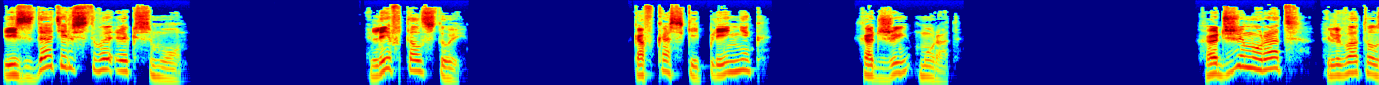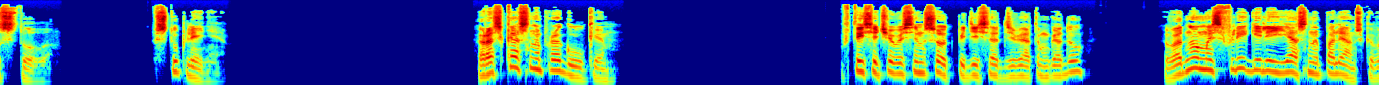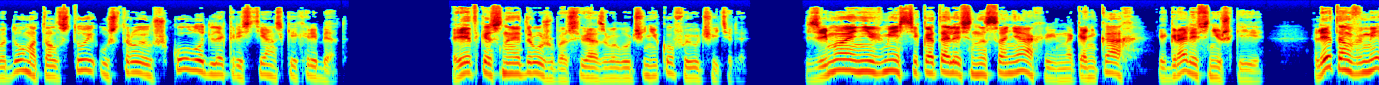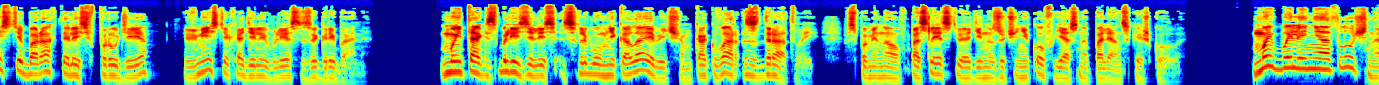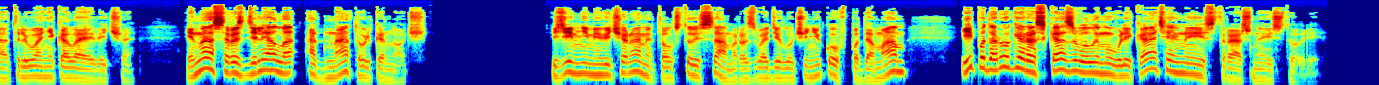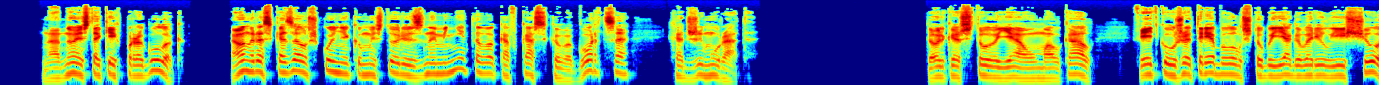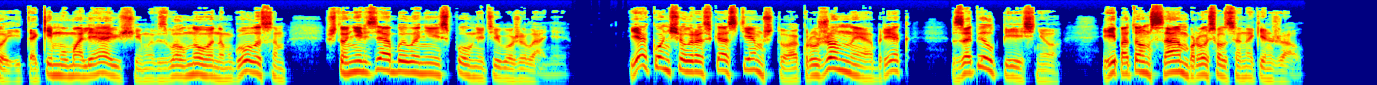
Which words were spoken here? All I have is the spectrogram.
Издательство «Эксмо». Лев Толстой. Кавказский пленник. Хаджи Мурат. Хаджи Мурат Льва Толстого. Вступление. Рассказ на прогулке. В 1859 году в одном из флигелей Яснополянского дома Толстой устроил школу для крестьянских ребят. Редкостная дружба связывала учеников и учителя. Зимой они вместе катались на санях и на коньках, играли в снежки. Летом вместе барахтались в пруде, вместе ходили в лес за грибами. «Мы так сблизились с Львом Николаевичем, как вар с дратвой», вспоминал впоследствии один из учеников Яснополянской школы. Мы были неотлучны от Льва Николаевича, и нас разделяла одна только ночь. Зимними вечерами Толстой сам разводил учеников по домам и по дороге рассказывал им увлекательные и страшные истории. На одной из таких прогулок он рассказал школьникам историю знаменитого кавказского горца Хаджи Мурата. Только что я умолкал Федька уже требовал, чтобы я говорил еще, и таким умоляющим и взволнованным голосом, что нельзя было не исполнить его желание. Я кончил рассказ тем, что окруженный обрек запел песню и потом сам бросился на кинжал.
